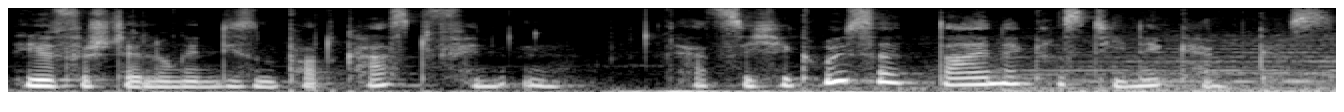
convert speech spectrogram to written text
Hilfestellung in diesem Podcast finden. Herzliche Grüße, deine Christine Kempkes.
